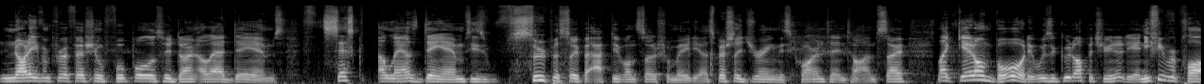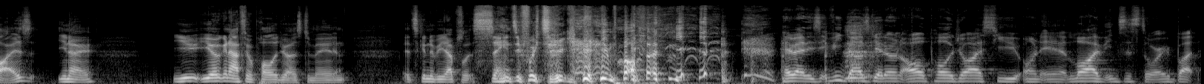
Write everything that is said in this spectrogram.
not even professional footballers who don't allow DMs. Cesc allows DMs. He's super, super active on social media, especially during this quarantine time. So, like, get on board. It was a good opportunity. And if he replies, you know, you you're gonna have to apologize to me, and it's gonna be absolute scenes if we do get him on. This? If he does get on, I'll apologise to you on air, live Insta story. But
